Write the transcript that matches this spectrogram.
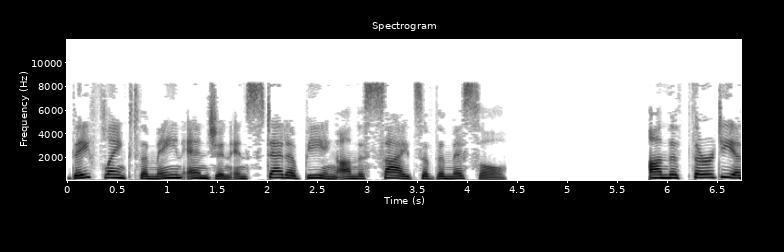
they flanked the main engine instead of being on the sides of the missile. On 30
